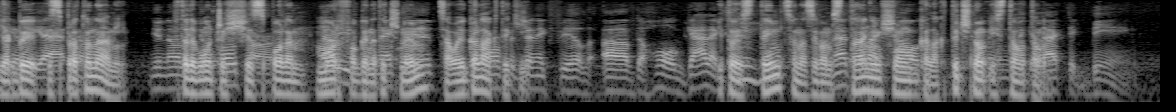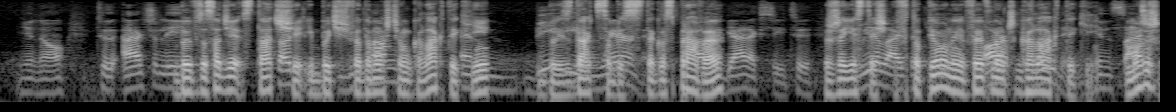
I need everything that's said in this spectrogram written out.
jakby z protonami. Wtedy łączysz się z polem morfogenetycznym całej galaktyki. I to jest tym, co nazywam staniem się galaktyczną istotą. By w zasadzie stać się i być świadomością galaktyki, by zdać sobie z tego sprawę, że jesteś wtopiony wewnątrz galaktyki. Możesz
